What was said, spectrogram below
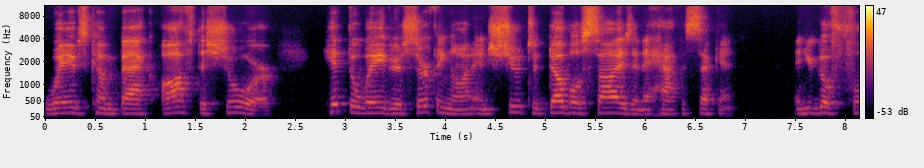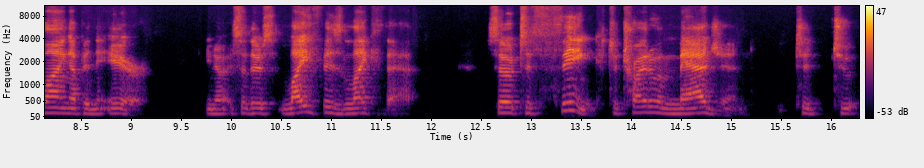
waves come back off the shore, hit the wave you're surfing on, and shoot to double size in a half a second. And you go flying up in the air. You know, so there's life is like that. So to think, to try to imagine to, to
